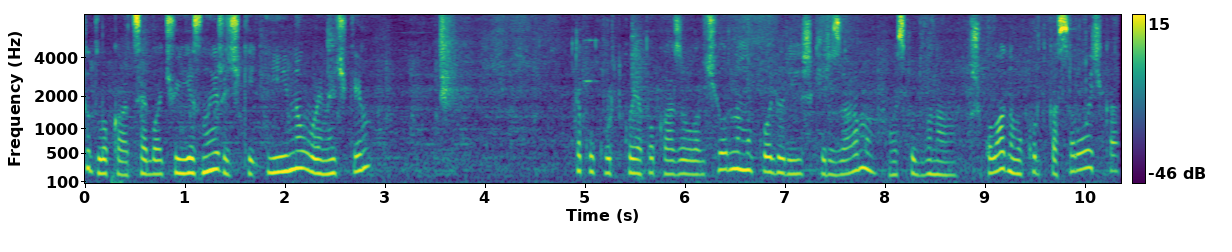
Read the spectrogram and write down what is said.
Тут локація, бачу, є знижечки і новиночки. Таку куртку я показувала в чорному кольорі, шкірзаму. Ось тут вона в шоколадному куртка сорочка.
